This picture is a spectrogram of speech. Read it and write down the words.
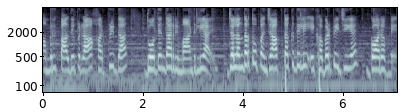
ਅੰਮ੍ਰਿਤਪਾਲ ਦੇ ਭਰਾ ਹਰਪ੍ਰੀਤ ਦਾ 2 ਦਿਨ ਦਾ ਰਿਮਾਂਡ ਲਿਆ ਹੈ। ਜਲੰਧਰ ਤੋਂ ਪੰਜਾਬ ਤੱਕ ਦੇ ਲਈ ਇਹ ਖਬਰ ਭੇਜੀ ਹੈ, ਗੌਰਵ ਨੇ।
